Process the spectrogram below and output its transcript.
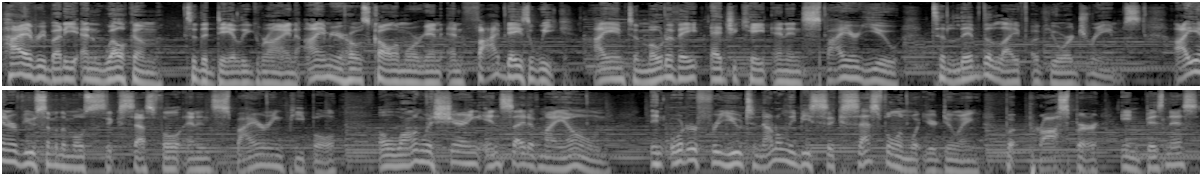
Hi, everybody, and welcome to the Daily Grind. I am your host, Colin Morgan, and five days a week, I aim to motivate, educate, and inspire you to live the life of your dreams. I interview some of the most successful and inspiring people, along with sharing insight of my own, in order for you to not only be successful in what you're doing, but prosper in business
